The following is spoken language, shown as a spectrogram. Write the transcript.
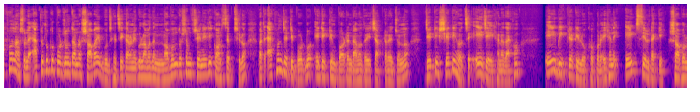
এখন আসলে এতটুকু পর্যন্ত আমরা সবাই বুঝেছি, কারণ এগুলো আমাদের নবম, দশম শ্রেণীরই কনসেপ্ট ছিল বাট এখন যেটি পড়ব, এটি একটু ইম্পর্ট্যান্ট আমাদের এই চ্যাপ্টারের জন্য, যেটি, সেটি হচ্ছে এই যে এখানে দেখো এই বিক্রিয়াটি লক্ষ্য করো, এখানে এইচ সিএলটা কি সবল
